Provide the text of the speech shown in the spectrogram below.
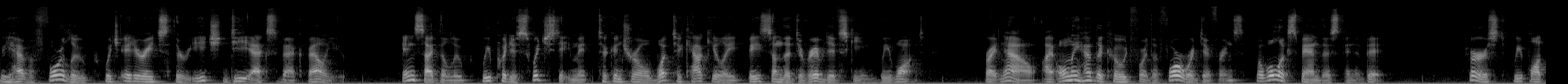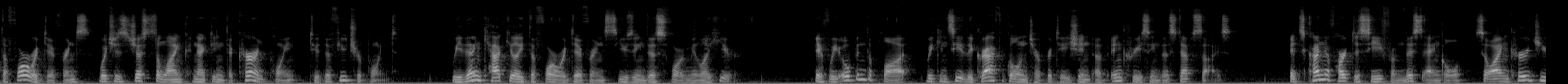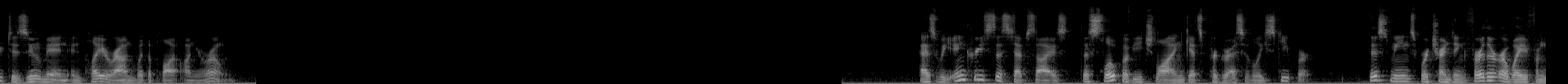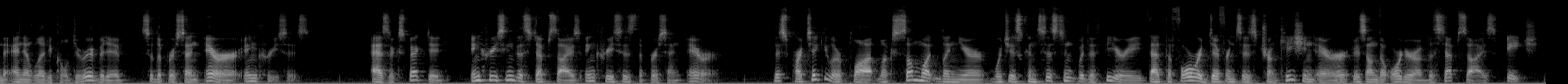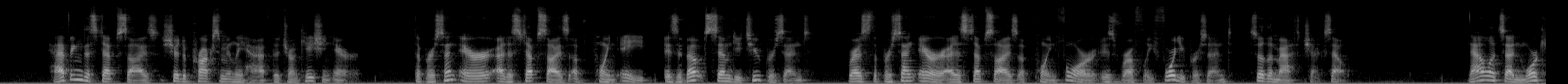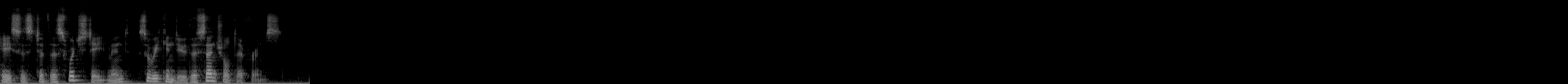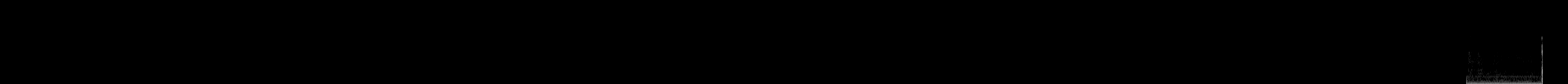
We have a for loop which iterates through each dxvec value. Inside the loop, we put a switch statement to control what to calculate based on the derivative scheme we want. Right now, I only have the code for the forward difference, but we'll expand this in a bit. First, we plot the forward difference, which is just the line connecting the current point to the future point. We then calculate the forward difference using this formula here. If we open the plot, we can see the graphical interpretation of increasing the step size. It's kind of hard to see from this angle, so I encourage you to zoom in and play around with the plot on your own. As we increase the step size, the slope of each line gets progressively steeper. This means we're trending further away from the analytical derivative, so the percent error increases. As expected, increasing the step size increases the percent error. This particular plot looks somewhat linear, which is consistent with the theory that the forward difference's truncation error is on the order of the step size, h. Having the step size should approximately halve the truncation error. The percent error at a step size of 0.8 is about 72%, whereas the percent error at a step size of 0.4 is roughly 40%, so the math checks out. Now let's add more cases to the switch statement so we can do the central difference.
